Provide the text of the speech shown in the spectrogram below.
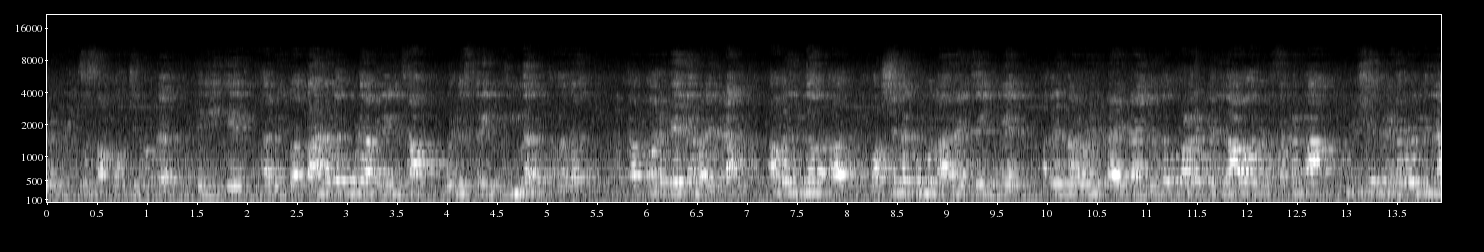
വീഴ്ച സംഭവിച്ചിട്ടുണ്ട്. എനിക്ക് ഇപ്പൊ താങ്കളുടെ കൂടെ അഭിനയിച്ച ഒരു സ്ത്രീ ഇന്ന് അവരുടെ പേര് ഞാൻ പറയില്ല അവർ ഇന്ന് വർഷങ്ങൾക്ക് മുമ്പ് അയച്ച ഇമെയിൽ അതിൽ നടപടി ഉണ്ടായിട്ടുണ്ടായിരുന്നത് ഇതൊക്കെ വളരെ പരിതാപകരമാണ്. സംഘടന ഈ വിഷയത്തിൽ ഇടപെടുന്നില്ല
